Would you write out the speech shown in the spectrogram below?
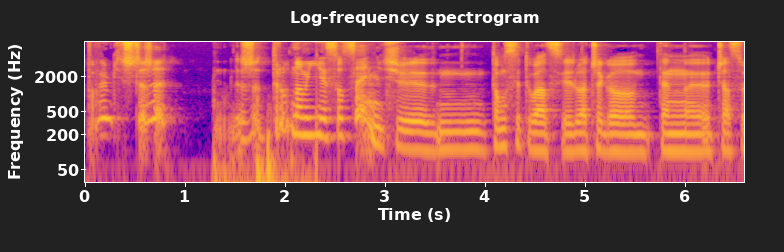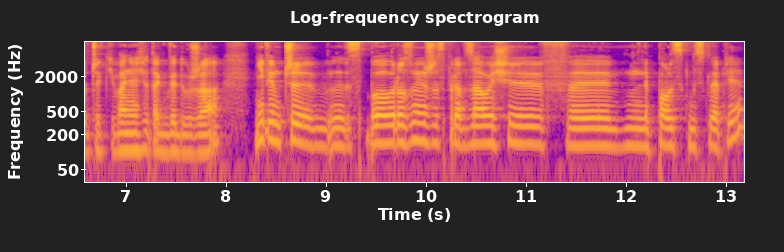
powiem Ci szczerze, że trudno mi jest ocenić y, tą sytuację, dlaczego ten czas oczekiwania się tak wydłuża. Nie wiem, czy, bo rozumiem, że sprawdzałeś w polskim sklepie.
